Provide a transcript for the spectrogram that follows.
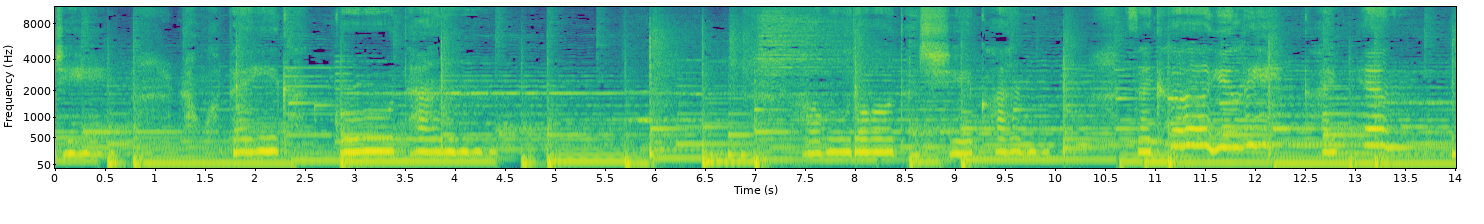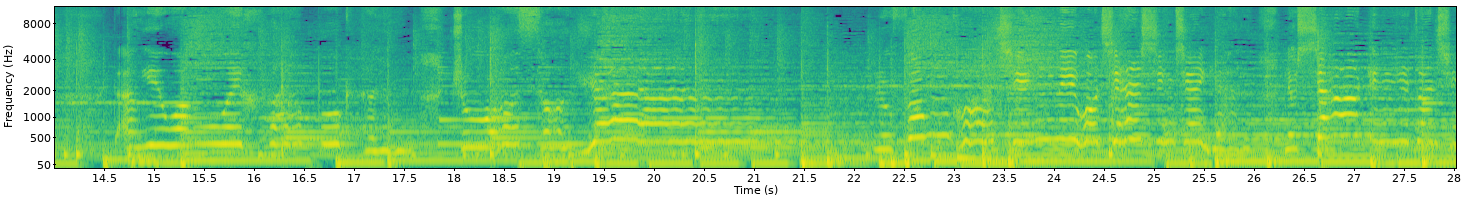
景让我倍感孤单，好多的习惯在刻意里改变当遗忘为何不肯如我所愿如风过境你我渐行渐远留下一段情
